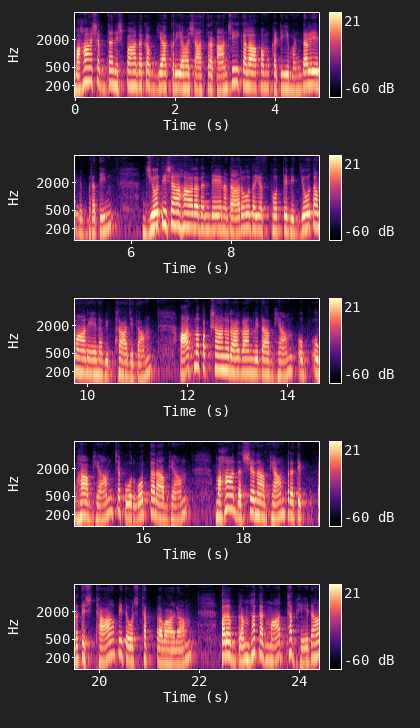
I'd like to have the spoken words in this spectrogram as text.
महाशब्दनिष्पादकव्याक्रियाशास्त्रकाञ्चीकलापं कटीमण्डले बिभ्रतीं। ज्योतिषाहारदण्डेन तारोदयस्फूर्तिविद्योतमानेन विभ्राजिताम्। आत्मपक्षानुरागान्विताभ्याम् उब् उभाभ्यां च पूर्वोत्तराभ्यां महादर्शनाभ्यां प्रति प्रतिष्ठापितोष्ठप्रवाळां परब्रह्मकर्मार्थभेदां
